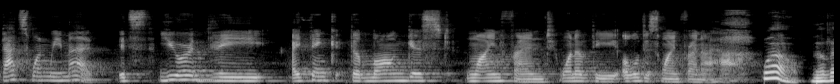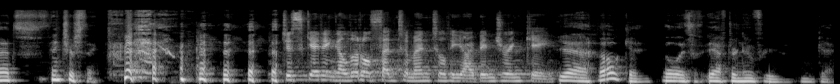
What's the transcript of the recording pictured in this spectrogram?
that's when we met. It's, you're the, I think the longest wine friend, one of the oldest wine friend I have. Wow. Now that's interesting. Just getting a little sentimental here. I've been drinking yeah. Okay. Oh, it's the afternoon for you. Okay.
